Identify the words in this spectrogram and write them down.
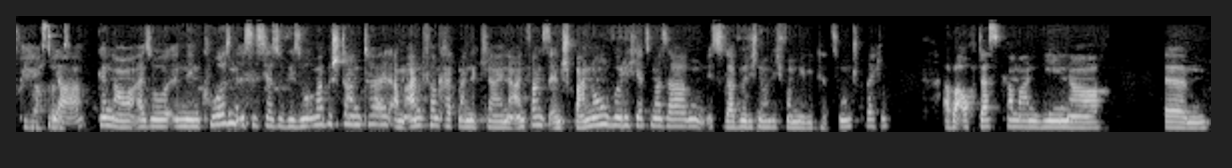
Wie machst du ja, das? genau. Also in den Kursen ist es ja sowieso immer Bestandteil. Am Anfang hat man eine kleine Anfangsentspannung, würde ich jetzt mal sagen. Ist, da würde ich noch nicht von Meditation sprechen. Aber auch das kann man je nach, ähm,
